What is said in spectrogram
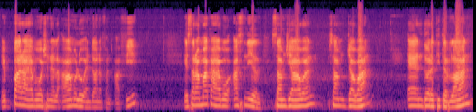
In Para hebben we Chanel Amolo en Donovan Afi. In Saramaka hebben we Asnil Samjawan, Samjawan en Dorothy Terlaan.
